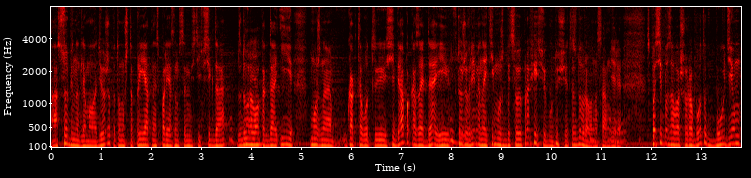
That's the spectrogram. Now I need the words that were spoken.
особенно для молодежи, потому что приятное с полезным совместить всегда здорово, Да. когда и можно как-то вот и себя показать, да, и в то же время найти, может быть, свою профессию будущее. Это здорово, на самом деле. Спасибо за вашу работу. Будем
